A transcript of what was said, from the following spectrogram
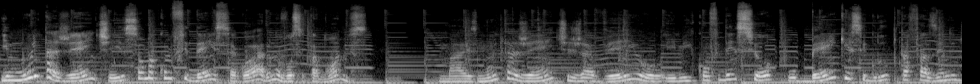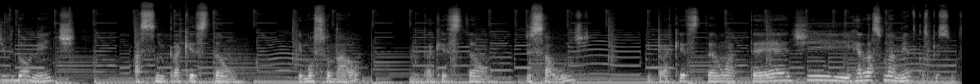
E muita gente, isso é uma confidência agora, eu não vou citar nomes, Mas muita gente já veio e me confidenciou o bem que esse grupo está fazendo individualmente, assim para a questão emocional, para a questão de saúde e para a questão até de relacionamento com as pessoas.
